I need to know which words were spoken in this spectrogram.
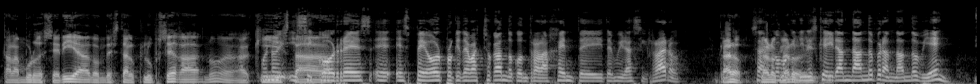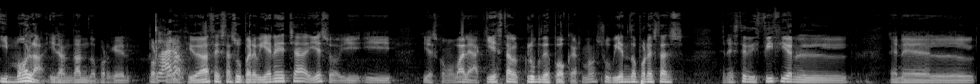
tal hamburguesería, dónde está el Club Sega, ¿no? Aquí Bueno, está... y si corres eh, es peor porque te vas chocando contra la gente y te miras así raro. Claro, O sea, claro, como claro. que tienes Y- que ir andando, pero andando bien. y mola ir andando porque, porque Claro. la ciudad está súper bien hecha y eso y, y- y es como vale aquí está el club de póker no subiendo por estas en este edificio en el en el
